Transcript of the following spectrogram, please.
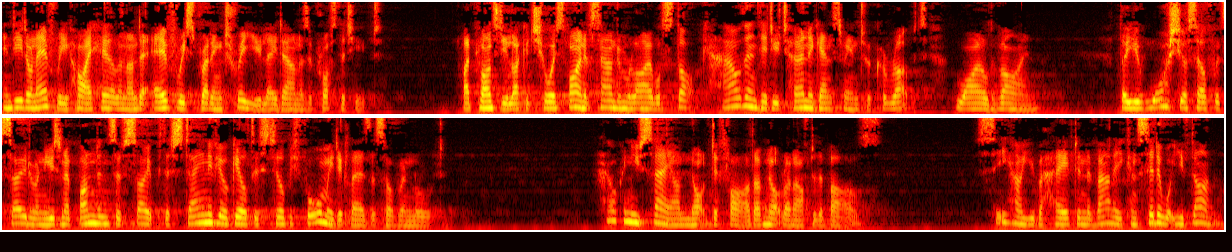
Indeed, on every high hill and under every spreading tree you lay down as a prostitute. I planted you like a choice vine of sound and reliable stock. How then did you turn against me into a corrupt, wild vine? Though you wash yourself with soda and use an abundance of soap, the stain of your guilt is still before me, declares the sovereign Lord. How can you say, I'm not defiled, I've not run after the Baals? See how you behaved in the valley, consider what you've done.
